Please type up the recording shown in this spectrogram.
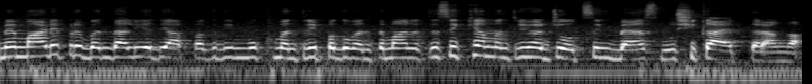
ਮੈਂ ਮਾੜੇ ਪ੍ਰਬੰਧਾਂ ਲਈ ਅਧਿਆਪਕ ਦੀ ਮੁੱਖ ਮੰਤਰੀ ਭਗਵੰਤ ਮਾਨ ਅਤੇ ਸਿੱਖਿਆ ਮੰਤਰੀ ਹਰਜੋਤ ਸਿੰਘ ਬੈਂਸ ਨੂੰ ਸ਼ਿਕਾਇਤ ਕਰਾਂਗਾ।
